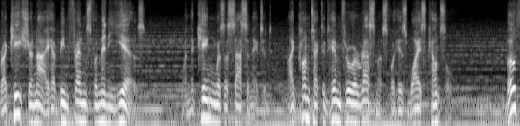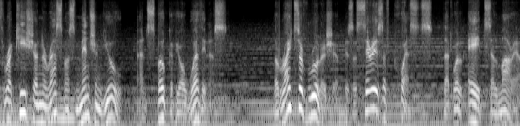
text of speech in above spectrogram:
Rakeesh and I have been friends for many years. When the king was assassinated, I contacted him through Erasmus for his wise counsel. Both Rakeesh and Erasmus mentioned you and spoke of your worthiness. The Rites of Rulership is a series of quests that will aid Silmaria.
